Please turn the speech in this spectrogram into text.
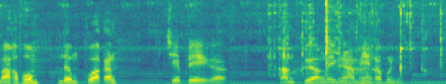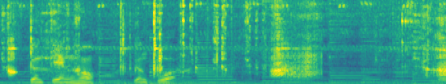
มาครับผมเริ่มครัวกัน เชฟเด็กอะตำเครื่องเลยงามแห้งครับวันนี้เครื่องแกงของเราเครื่องครัวเอา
